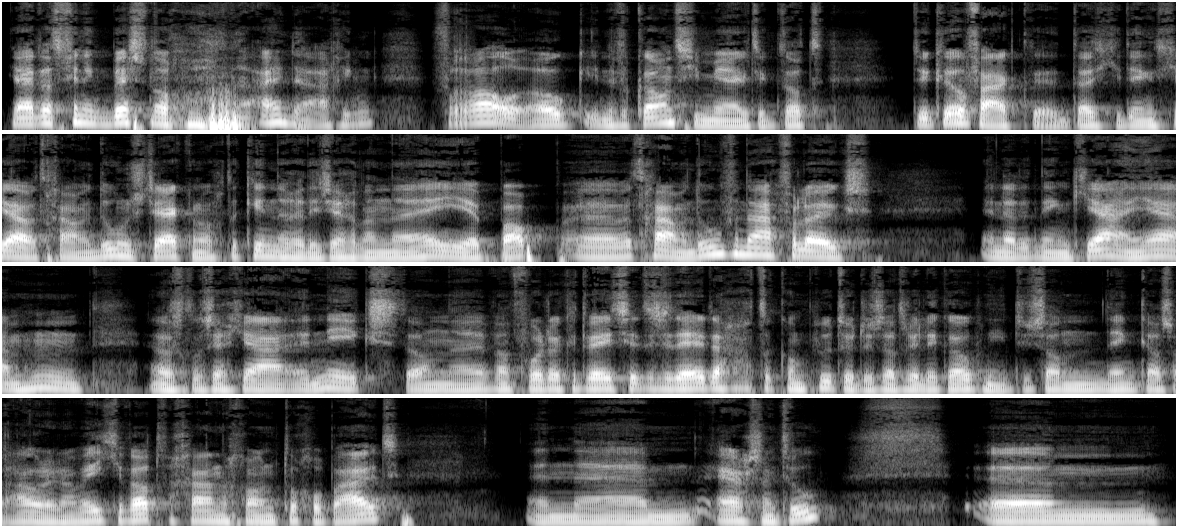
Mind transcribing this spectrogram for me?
ja, dat vind ik best nog een uitdaging. Vooral ook in de vakantie merkte ik dat natuurlijk heel vaak eh, dat je denkt, ja, wat gaan we doen? Sterker nog, de kinderen die zeggen dan, hé hey, eh, pap, uh, wat gaan we doen vandaag voor leuks? En dat ik denk, ja, ja, hm. En als ik dan zeg, ja, niks, dan, want voordat ik het weet zitten ze de hele dag achter de computer, dus dat wil ik ook niet. Dus dan denk ik als ouder, nou weet je wat, we gaan er gewoon toch op uit en um, ergens naartoe. Um,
